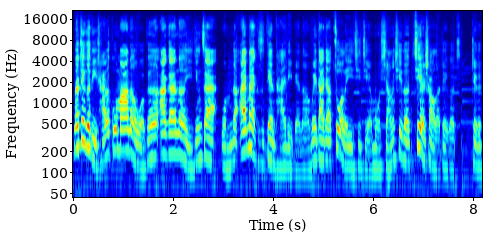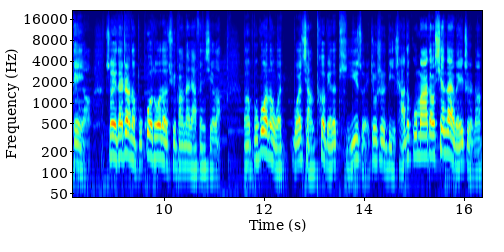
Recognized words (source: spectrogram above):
那这个理查的姑妈呢，我跟阿甘呢已经在我们的 IMAX 电台里边呢为大家做了一期节目，详细的介绍了这个这个电影，所以在这儿呢不过多的去帮大家分析了。呃，不过呢，我我想特别的提一嘴，就是理查的姑妈到现在为止呢，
